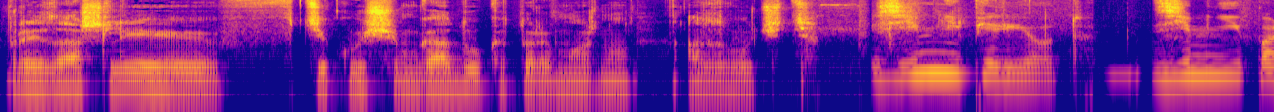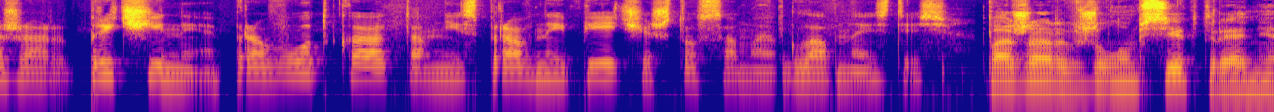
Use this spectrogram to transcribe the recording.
произошли в текущем году, которые можно озвучить. Зимний период, зимние пожары, причины, проводка, там неисправные печи, что самое главное здесь? Пожары в жилом секторе, они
